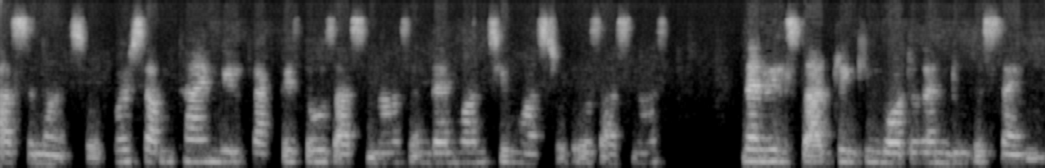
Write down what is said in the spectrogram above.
asanas. So for some time we'll practice those asanas and then once you master those asanas, then we'll start drinking water and do the same.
